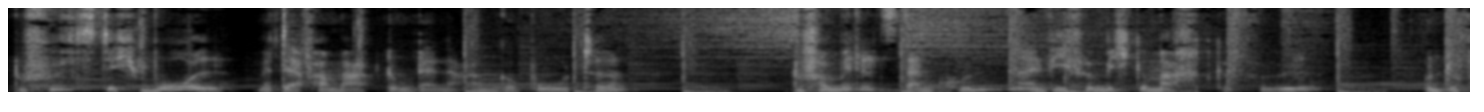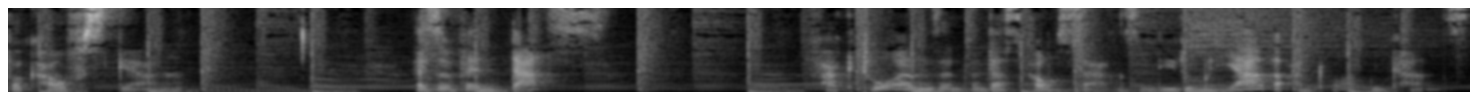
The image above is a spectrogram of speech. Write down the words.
Du fühlst dich wohl mit der Vermarktung deiner Angebote. Du vermittelst deinen Kunden ein wie für mich gemacht Gefühl und du verkaufst gerne. Also wenn das Faktoren sind, wenn das Aussagen sind, die du mit Ja beantworten kannst,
